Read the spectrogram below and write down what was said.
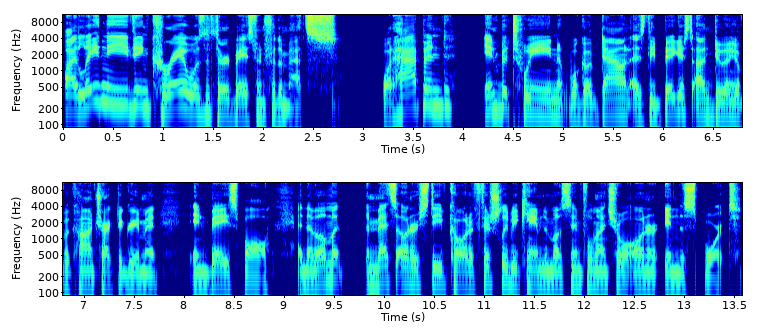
By late in the evening, Correa was the third baseman for the Mets. What happened in between will go down as the biggest undoing of a contract agreement in baseball. And the moment the Mets owner Steve Cohen officially became the most influential owner in the sport.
